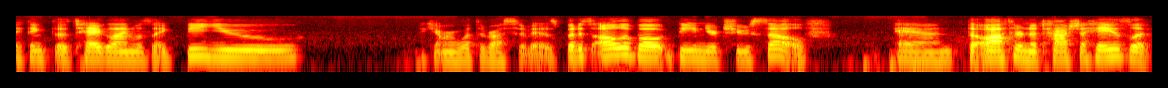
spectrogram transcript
I think the tagline was like, be you. I can't remember what the rest of it is, but it's all about being your true self. And the author, Natasha Hazlett,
